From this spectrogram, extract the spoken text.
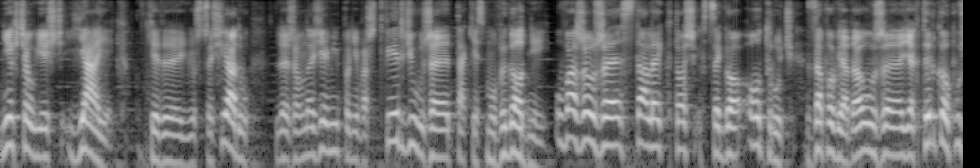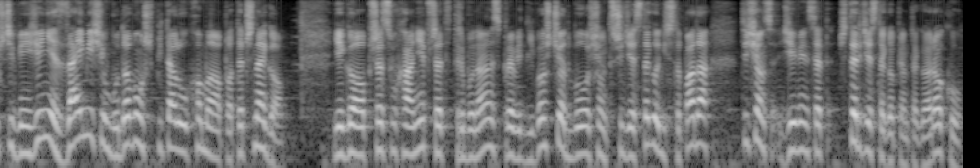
Nie chciał jeść jajek. Kiedy już coś jadł, leżał na ziemi, ponieważ twierdził, że tak jest mu wygodniej. Uważał, że stale ktoś chce go otruć. Zapowiadał, że jak tylko opuści więzienie, zajmie się budową szpitalu homeopatycznego. Jego przesłuchanie przed Trybunałem Sprawiedliwości odbyło się 30 listopada 1945 roku.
